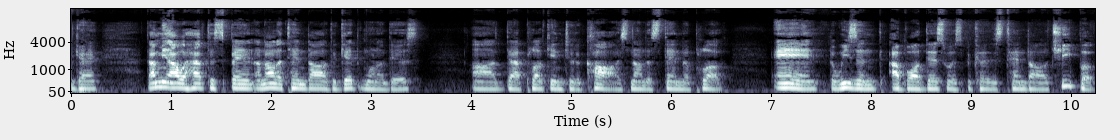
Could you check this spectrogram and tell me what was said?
Okay, that means I will have to spend another ten dollars to get one of this uh, that plug into the car. It's not a standard plug, and the reason I bought this was because it's ten dollars cheaper.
